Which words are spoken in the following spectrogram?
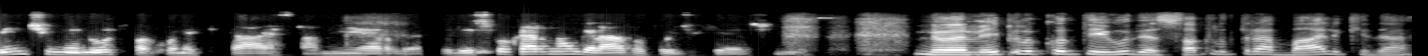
20 minutos para conectar essa merda. Por isso que o cara não grava podcast. Né? Não é nem pelo conteúdo, é só pelo trabalho que dá.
